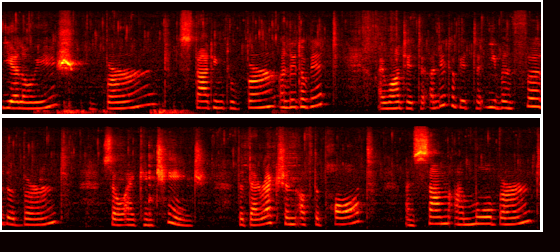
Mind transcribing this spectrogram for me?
yellowish, burned, starting to burn a little bit. I want it a little bit even further burned so I can change the direction of the pot and some are more burnt,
